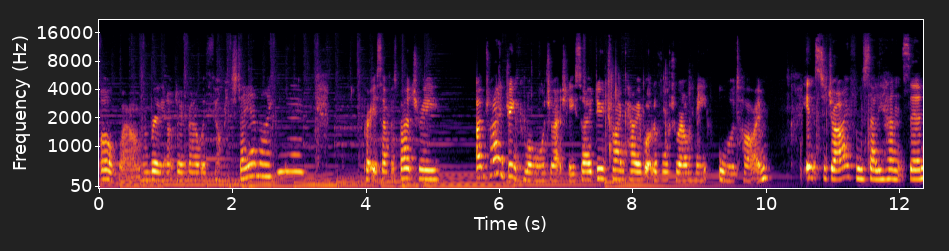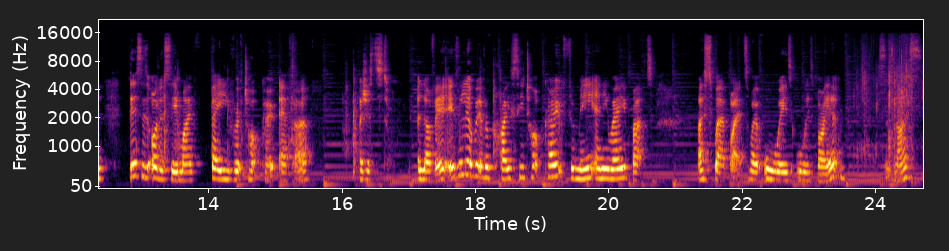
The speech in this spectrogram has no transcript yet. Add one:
Oh wow, I'm really not doing well with filming today, am I? No. Pretty self-explanatory. I'm trying to drink more water actually, so I do try and carry a bottle of water around me all the time. Insta-Dri from Sally Hansen. This is honestly my favourite top coat ever. I just I love it. It's a little bit of a pricey top coat for me anyway, but I swear by it, so I always, always buy it. This is nice.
